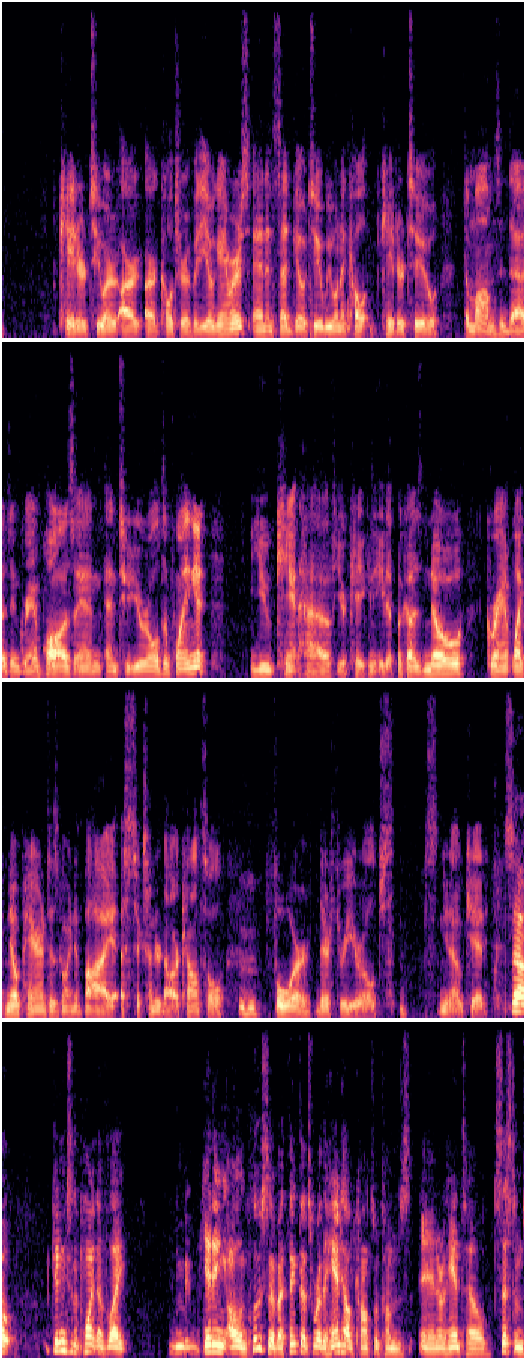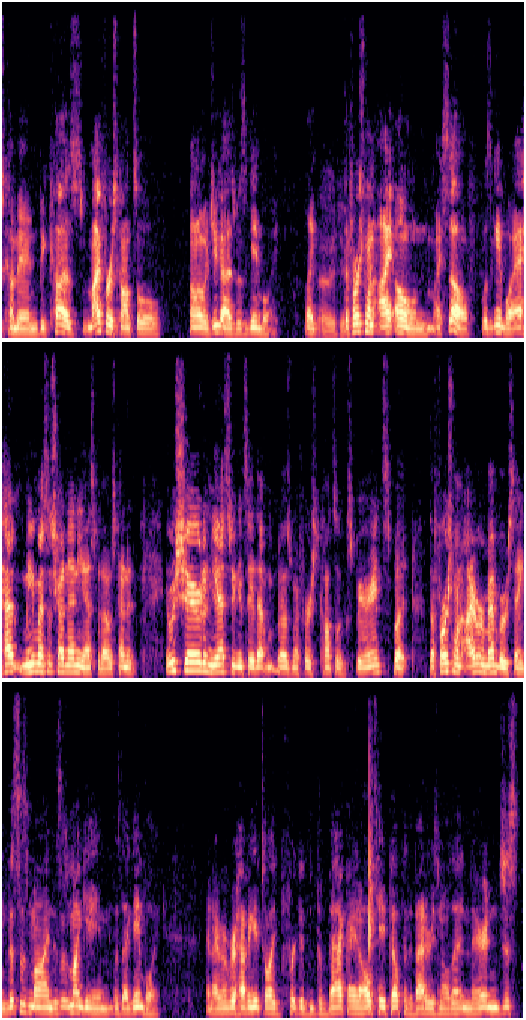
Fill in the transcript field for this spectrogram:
cater to our, our, our culture of video gamers and instead go to we want to cater to the moms and dads and grandpas and, and two year olds are playing it you can't have your cake and eat it because no grant like no parent is going to buy a six hundred dollar console Mhm. for their three year old you know kid. So, getting to the point of like getting all inclusive, I think that's where the handheld console comes in, or the handheld systems come in, because my first console, I don't know what you guys, was a Game Boy. Like Oh, the first one I owned myself was a Game Boy. I had me and my sister had an NES, but that was kind of it was shared, and yes, you can say that that was my first console experience. But the first one I remember saying, "This is mine. This is my game," was that Game Boy. And I remember having it till I freaking the back. I had all taped up with the batteries and all that in there, and just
